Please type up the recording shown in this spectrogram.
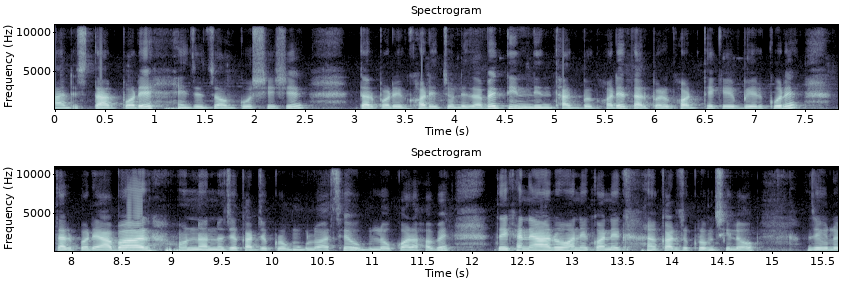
আর তারপরে এই যে যজ্ঞ শেষে তারপরে ঘরে চলে যাবে, তিন দিন থাকবে ঘরে, তারপরে ঘর থেকে বের করে তারপরে আবার অন্যান্য যে কার্যক্রমগুলো আছে ওগুলোও করা হবে। তো এখানে আরও অনেক অনেক কার্যক্রম ছিল যেগুলো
